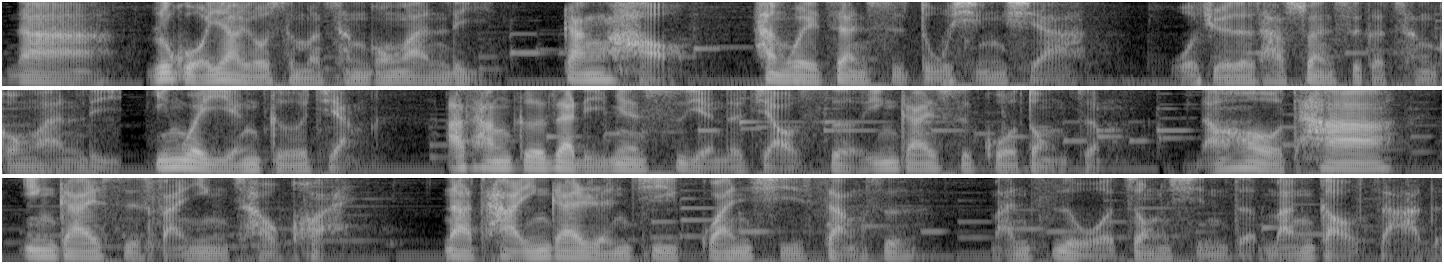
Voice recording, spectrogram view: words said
那如果要有什么成功案例，刚好《捍卫战士》独行侠，我觉得他算是个成功案例。因为严格讲，阿汤哥在里面饰演的角色应该是过动症，然后他应该是反应超快，那他应该人际关系上是蛮自我中心的，蛮搞砸的。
